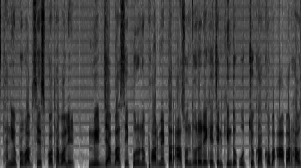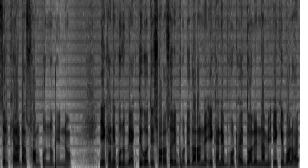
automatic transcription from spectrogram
স্থানীয় প্রভাব শেষ কথা বলে। মির্জা আব্বাস সেই পুরনো ফর্মেট তার আসন ধরে রেখেছেন, কিন্তু উচ্চকক্ষ বা আপার হাউসের খেলাটা সম্পূর্ণ ভিন্ন। এখানে কোনো ব্যক্তিগত সরাসরি ভোটে দাঁড়ান না। এখানে ভোট হয় দলের নামে, একে বলা হয়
